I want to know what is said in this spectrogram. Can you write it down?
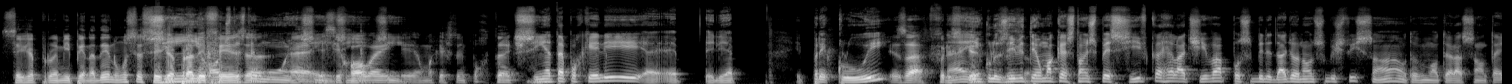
Seja para o MP na denúncia, seja para a defesa. De é, sim, esse sim, rol é, é, uma questão importante. Sim, até porque ele é, é ele é preclui. Exato. Né? Inclusive tem uma questão específica relativa à possibilidade ou não de substituição. Teve uma alteração até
